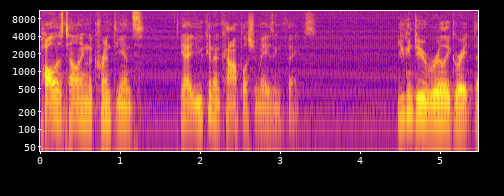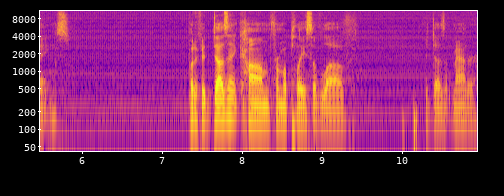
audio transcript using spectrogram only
Paul is telling the Corinthians, yeah, you can accomplish amazing things. You can do really great things. But if it doesn't come from a place of love, it doesn't matter.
